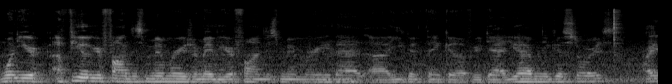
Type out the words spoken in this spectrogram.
one of your, a few of your fondest memories, or maybe your fondest memory that uh, you can think of your dad. You have any good stories? I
